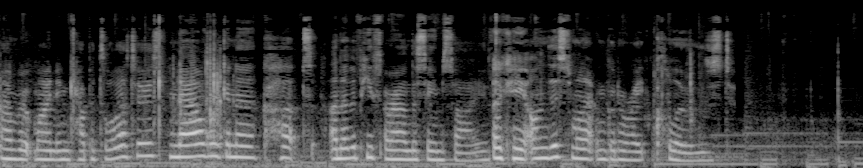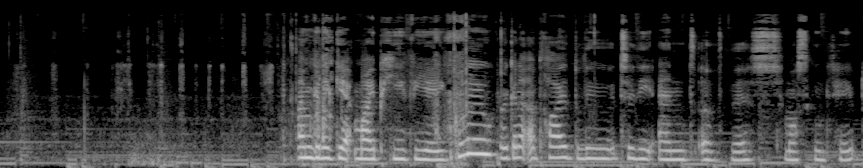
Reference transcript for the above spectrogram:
I wrote mine in capital letters. Now we're gonna cut another piece around the same size. Okay, on this one, I'm gonna write closed. I'm gonna get my PVA glue. We're gonna apply glue to the end of this masking tape.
